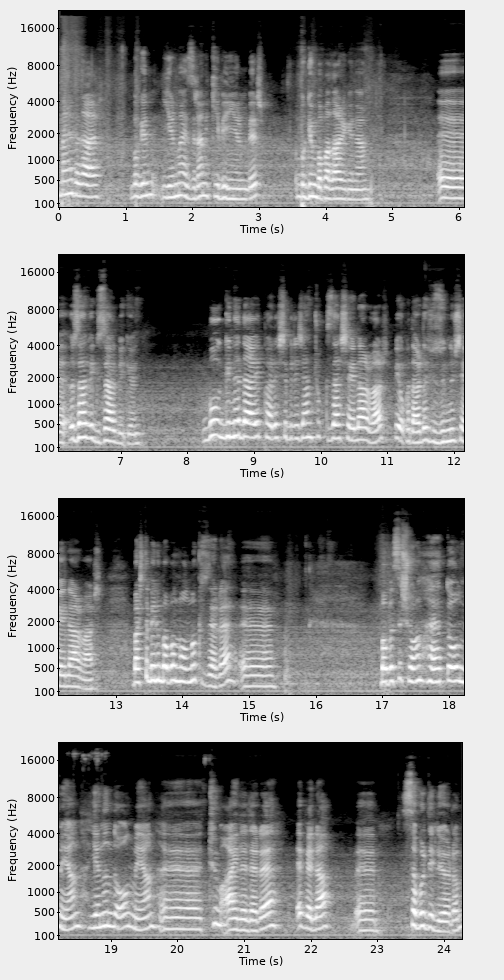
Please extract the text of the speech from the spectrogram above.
Merhabalar. Bugün 20 Haziran 2021. Bugün Babalar Günü. Ee, özel ve güzel bir gün. Bu güne dair paylaşabileceğim çok güzel şeyler var. Bir o kadar da hüzünlü şeyler var. Başta benim babam olmak üzere e, babası şu an hayatta olmayan, yanında olmayan e, tüm ailelere evvela e, sabır diliyorum.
